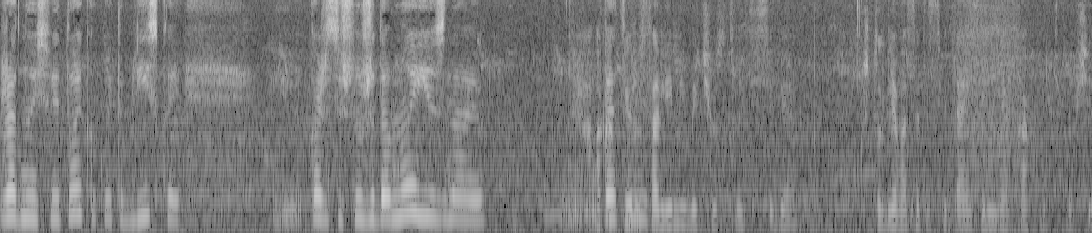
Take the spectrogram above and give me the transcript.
родной святой какой-то, близкой. И кажется, что уже давно ее знаю. А Поэтому... как в Иерусалиме вы чувствуете себя? Что для вас это святая земля? Как вот вообще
